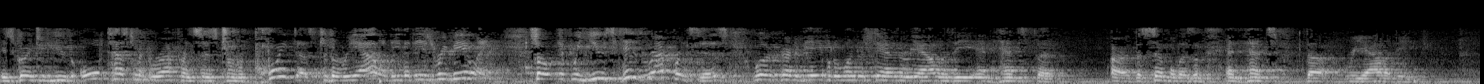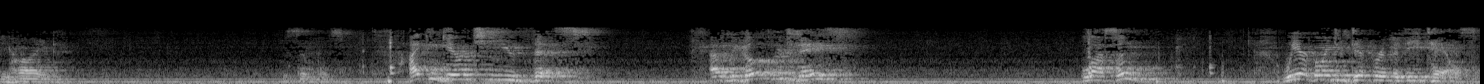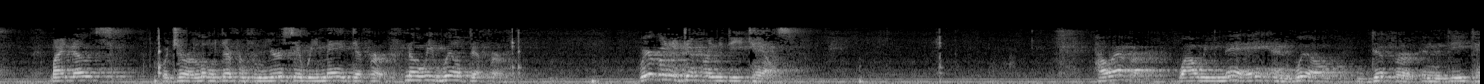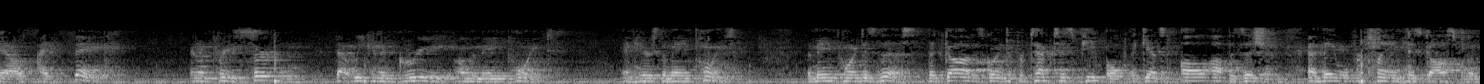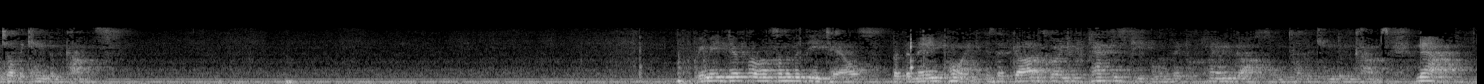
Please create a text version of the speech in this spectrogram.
is going to use Old Testament references to point us to the reality that he's revealing. So if we use his references, we're going to be able to understand the reality and hence the, or the symbolism and hence the reality behind the symbols. I can guarantee you this. As we go through today's lesson, we are going to differ in the details. My notes, which are a little different from yours, say we may differ. No, we will differ. We're going to differ in the details. However, while we may and will differ in the details, I think, and I'm pretty certain, that we can agree on the main point. And here's the main point. The main point is this that God is going to protect his people against all opposition, and they will proclaim his gospel until the kingdom comes. We may differ on some of the details, but the main point is that God is going to protect his people as they proclaim the gospel until the kingdom comes. Now,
